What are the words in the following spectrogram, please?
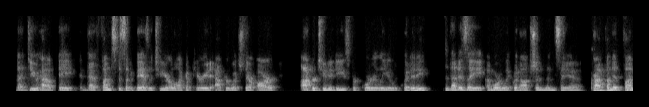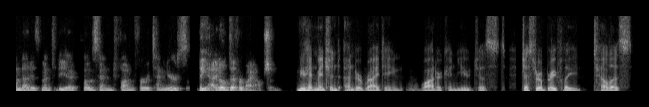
that do have a, that fund specifically has a two year lockup period after which there are opportunities for quarterly liquidity. So that is a, a more liquid option than, say, a crowd-funded fund that is meant to be a closed-end fund for 10 years. But yeah, it'll differ by option. You had mentioned underwriting water. Can you just just real briefly tell us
